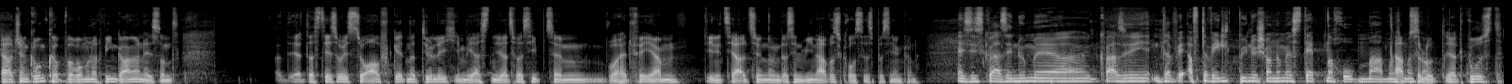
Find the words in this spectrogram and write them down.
er hat schon einen Grund gehabt, warum er nach Wien gegangen ist. Und dass das alles so aufgeht, natürlich im ersten Jahr 2017 war halt für ihn die Initialzündung, dass in Wien auch was Großes passieren kann. Es ist quasi nur mehr quasi der, auf der Weltbühne schon nur mehr Step nach oben. Muss Absolut. Er hat gewusst,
